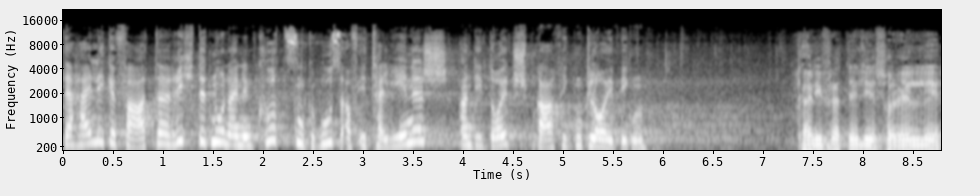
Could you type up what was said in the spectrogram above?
Der Heilige Vater richtet nun einen kurzen Gruß auf Italienisch an die deutschsprachigen Gläubigen. Cari fratelli e sorelle,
